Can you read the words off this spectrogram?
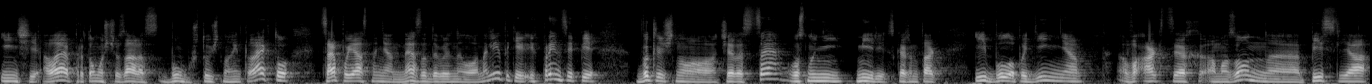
інші. Але при тому, що зараз бум штучного інтелекту, це пояснення не задовольнило аналітиків. І, в принципі, виключно через це, в основній мірі, скажімо так, і було падіння. В акціях Amazon е, після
